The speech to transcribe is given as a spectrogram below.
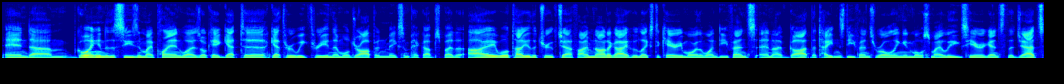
And um, going into the season, my plan was okay, get to get through week three, and then we'll drop and make some pickups. But I will tell you the truth, Jeff. I'm not a guy who likes to carry more than one defense, and I've got the Titans defense rolling in most of my leagues here against the Jets.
